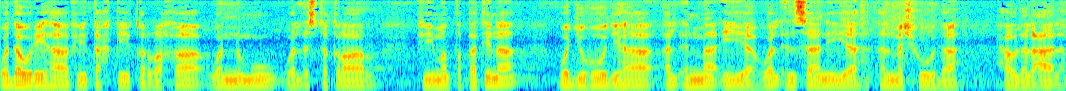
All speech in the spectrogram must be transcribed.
ودورها في تحقيق الرخاء والنمو والاستقرار في منطقتنا وجهودها الإنمائية والإنسانية المشهودة حول العالم.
